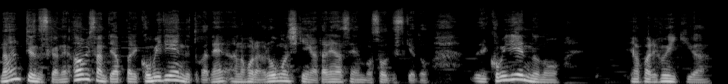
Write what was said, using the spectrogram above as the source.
なんて言うんですかね。アモミさんってやっぱりコメディエンヌとかね、あの、ほら、老後資金が足りませんもそうですけど、コメディエンヌの、やっぱり雰囲気が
